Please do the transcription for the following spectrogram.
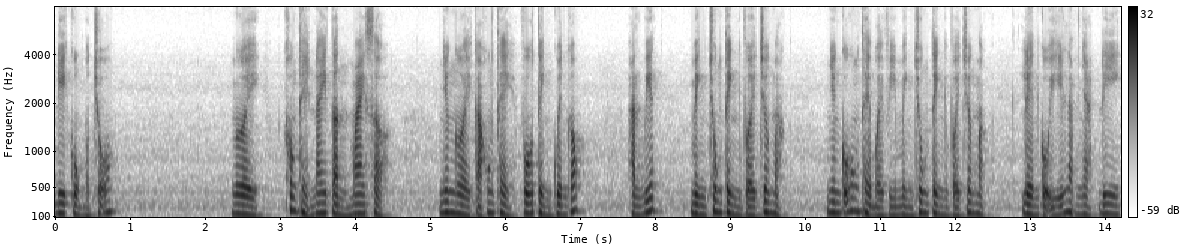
đi cùng một chỗ. Người không thể nay tần mai sở, Nhưng người cả không thể vô tình quên gốc. Hắn biết mình trung tình với Trương Mặc, Nhưng cũng không thể bởi vì mình trung tình với Trương Mặc Liền cố ý làm nhạt đi,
